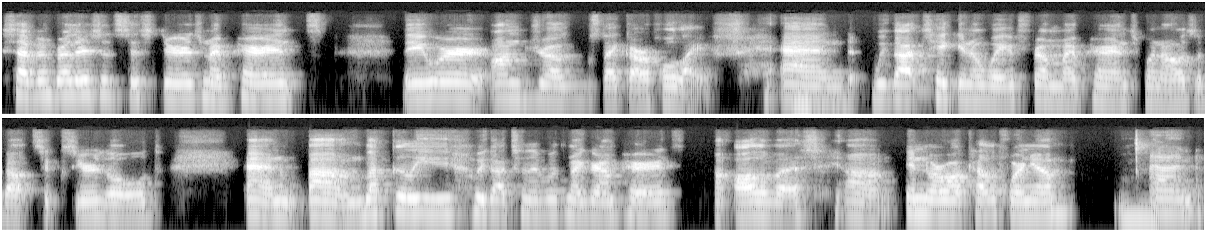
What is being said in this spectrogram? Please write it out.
seven brothers and sisters. My parents they were on drugs like our whole life. And mm-hmm. we got taken away from my parents when I was about six years old. And um, luckily, we got to live with my grandparents, uh, all of us, um, in Norwalk, California. Mm-hmm. And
